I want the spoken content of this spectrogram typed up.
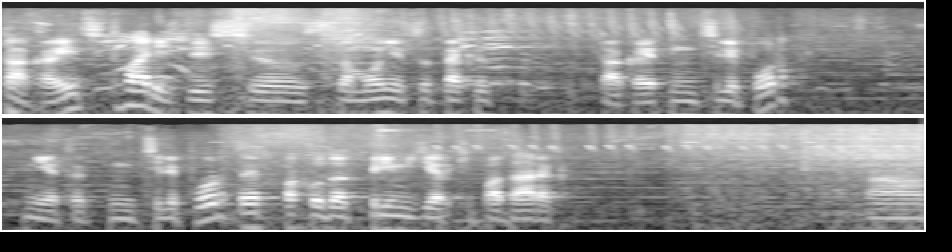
Так, а эти твари здесь э, самонятся так и... Так, а это не телепорт? Нет, это не телепорт, это, походу, от премьерки подарок. Um,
